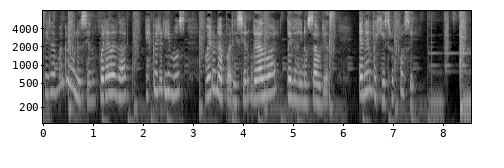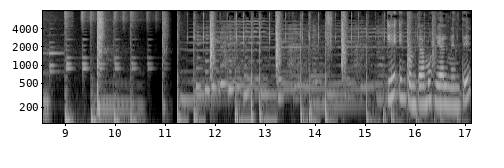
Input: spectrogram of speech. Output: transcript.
Si la macroevolución fuera verdad, esperaríamos ver una aparición gradual de los dinosaurios en el registro fósil. ¿Qué encontramos realmente?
